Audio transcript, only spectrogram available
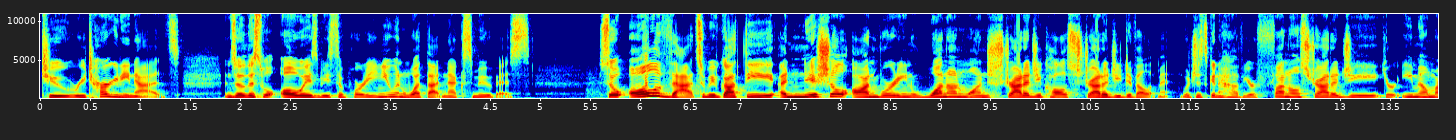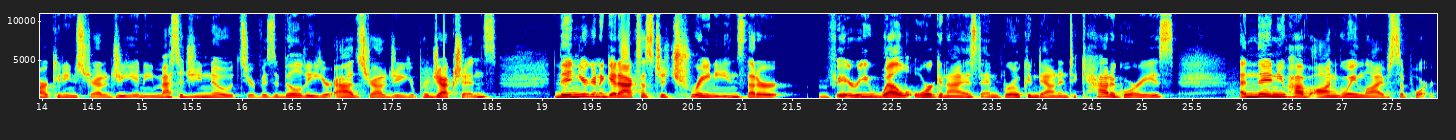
to retargeting ads. And so this will always be supporting you in what that next move is. So, all of that. So, we've got the initial onboarding one on one strategy call, strategy development, which is going to have your funnel strategy, your email marketing strategy, any messaging notes, your visibility, your ad strategy, your projections. Then you're going to get access to trainings that are very well organized and broken down into categories. And then you have ongoing live support.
